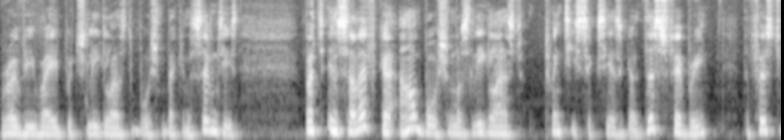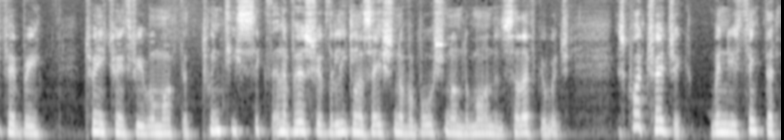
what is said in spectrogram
Roe v. Wade, which legalized abortion back in the 70s. But in South Africa, our abortion was legalized 26 years ago. This February, the 1st of February 2023, will mark the 26th anniversary of the legalization of abortion on demand in South Africa, which is quite tragic when you think that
